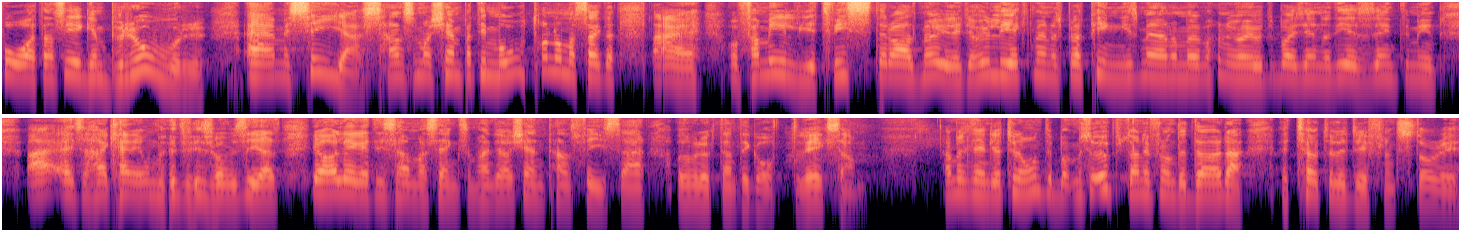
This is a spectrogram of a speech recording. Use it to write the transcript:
på att hans egen bror är Messias. Han som har kämpat emot honom och sagt att nej, och familjetvister och allt möjligt. Jag har ju lekt med honom och spelat pingis med honom, vad nu har gjort, bara känner att Jesus är inte min, alltså, han kan omöjligtvis vara Messias. Jag har legat i samma säng som han, jag har känt hans fisar och de luktar inte gott. Liksom. Jag tror inte, men så uppstår han ifrån de döda. A totally different story.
